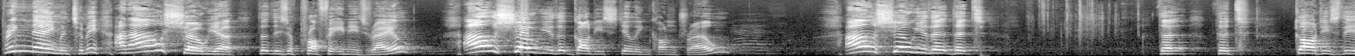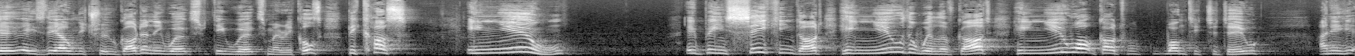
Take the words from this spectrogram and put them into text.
Bring Naaman to me, and I'll show you that there's a prophet in Israel. I'll show you that God is still in control. I'll show you that, that that, that God is the, is the only true God and he works, he works miracles because he knew he'd been seeking God, he knew the will of God, he knew what God wanted to do, and he.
